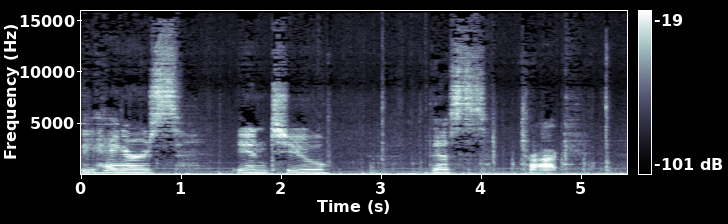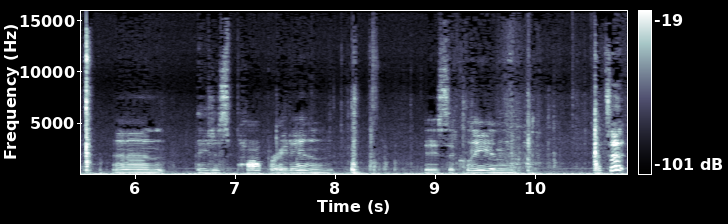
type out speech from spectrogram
the hangers into this track. And they just pop right in basically and that's it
